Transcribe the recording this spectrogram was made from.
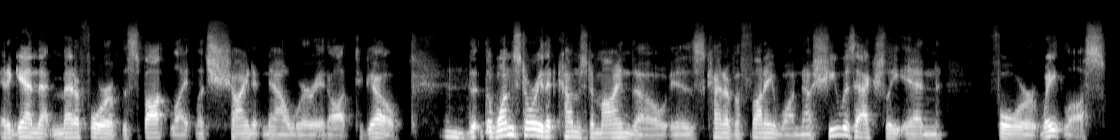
And again, that metaphor of the spotlight, let's shine it now where it ought to go. Mm. The, the one story that comes to mind, though, is kind of a funny one. Now, she was actually in for weight loss.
